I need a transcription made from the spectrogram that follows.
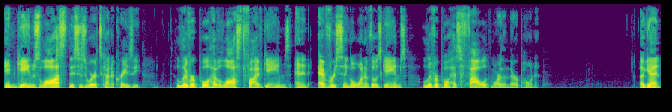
In games lost, this is where it's kind of crazy. Liverpool have lost five games, and in every single one of those games, Liverpool has fouled more than their opponent. Again,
